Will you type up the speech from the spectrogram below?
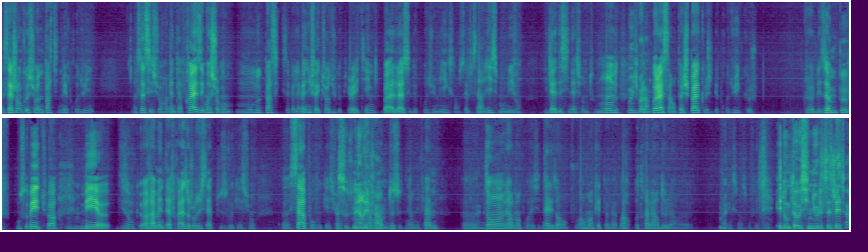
Sachant que sur une partie de mes produits, ça c'est sur Ramène ta fraise, et moi sur mon, mon autre partie qui s'appelle la manufacture du copywriting, bah, là c'est des produits mix en self-service. Mon livre, il est à destination de tout le monde. Oui, voilà. Donc voilà, ça n'empêche pas que j'ai des produits que, je- que les hommes peuvent consommer, tu vois. Mhm. Mais euh, disons que Ramène ta fraise, aujourd'hui, ça a plus vocation, euh, ça a pour vocation soutenir les femmes. de soutenir les femmes euh, Ouais. dans l'environnement professionnel et dans l'empouvoirment qu'elles peuvent avoir au travers de leur Ouais. expérience professionnelle. Et donc, tu as aussi une newsletter?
